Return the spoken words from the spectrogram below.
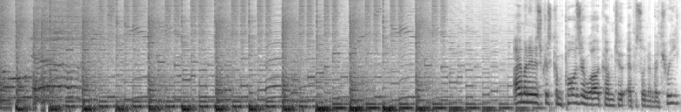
Oh yeah. Hi, my name is Chris Composer. Welcome to episode number three.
